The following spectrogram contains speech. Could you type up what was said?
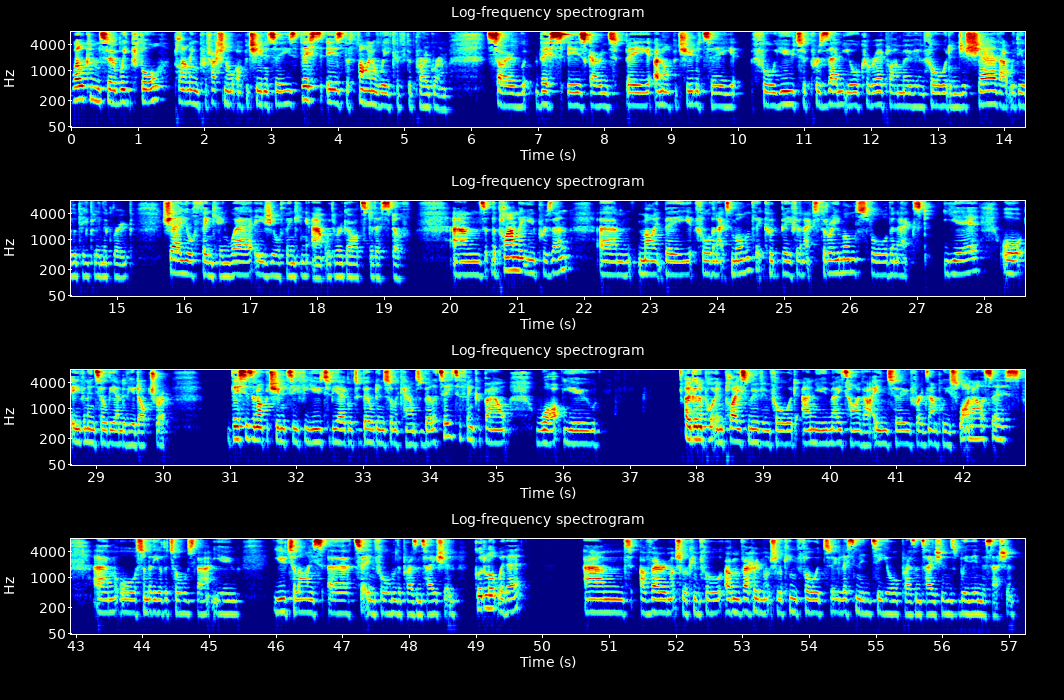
Welcome to week four, Planning Professional Opportunities. This is the final week of the programme. So this is going to be an opportunity for you to present your career plan moving forward and just share that with the other people in the group. Share your thinking. Where is your thinking at with regards to this stuff? And the plan that you present um, might be for the next month. It could be for the next three months, for the next year or even until the end of your doctorate. This is an opportunity for you to be able to build in some accountability, to think about what you are going to put in place moving forward and you may tie that into, for example, your SWOT analysis um, or some of the other tools that you utilise uh, to inform the presentation. Good luck with it and I'm very much looking for I'm very much looking forward to listening to your presentations within the session.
